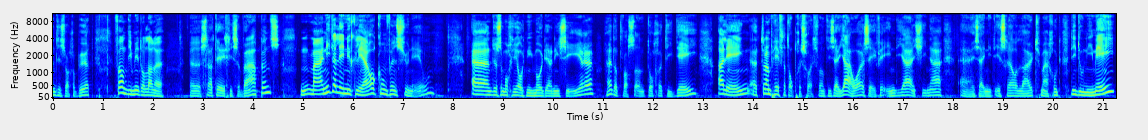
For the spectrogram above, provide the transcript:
80% is al gebeurd, van die middellange strategische wapens. Maar niet alleen nucleair, ook conventioneel. En dus dan mocht je ook niet moderniseren. Dat was dan toch het idee. Alleen, uh, Trump heeft dat opgeschort. Want die zei, ja hoor, zeven India en China. Uh, hij zei niet Israël luid, maar goed, die doen niet mee.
